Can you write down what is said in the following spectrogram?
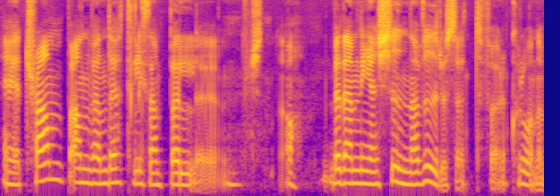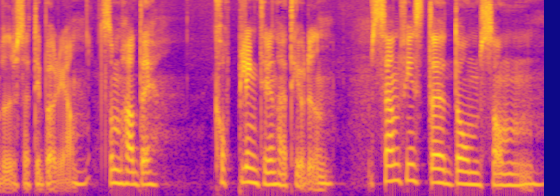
Eh, Trump använde till exempel eh, ja, benämningen Kina-viruset för coronaviruset i början som hade koppling till den här teorin. Sen finns det de som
